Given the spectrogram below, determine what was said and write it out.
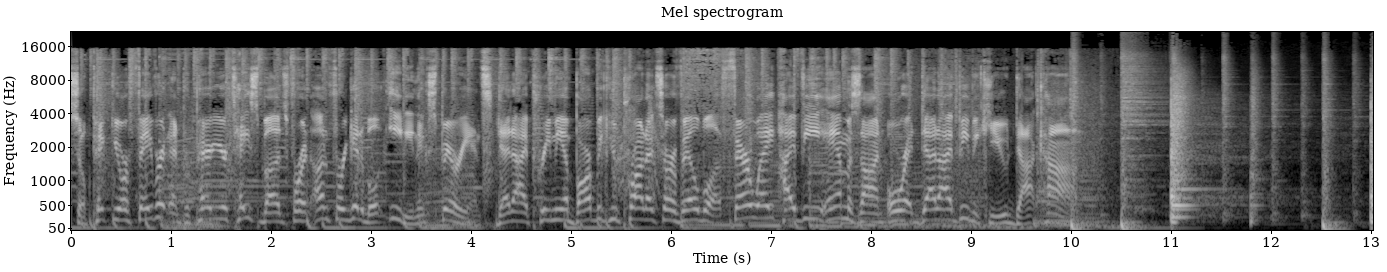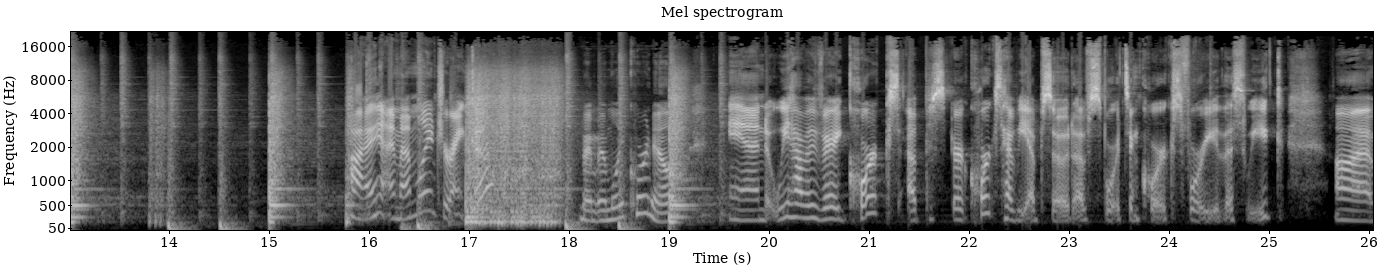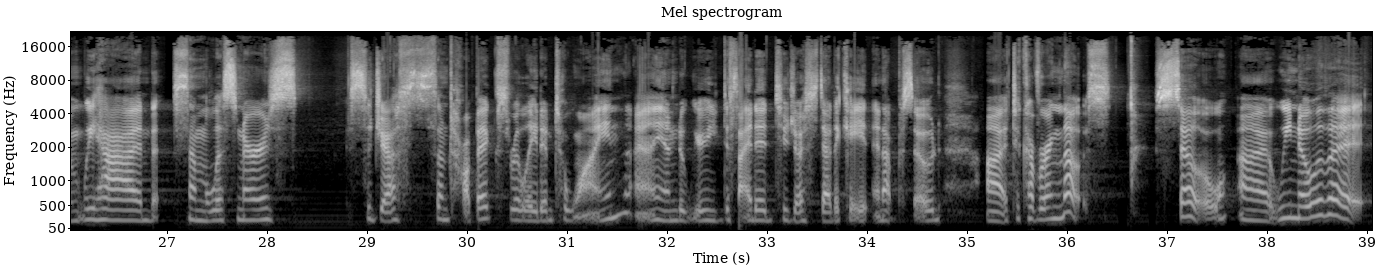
So pick your favorite and prepare your taste buds for an unforgettable eating experience. Deadeye Premium Barbecue products are available at Fairway, Hy-Vee, Amazon, or at DeadeyeBBQ.com. Hi, I'm Emily Jarenka. I'm Emily Cornell. And we have a very corks episode, or corks heavy episode of Sports and Corks for you this week. Um, we had some listeners suggest some topics related to wine, and we decided to just dedicate an episode uh, to covering those. So uh, we know that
